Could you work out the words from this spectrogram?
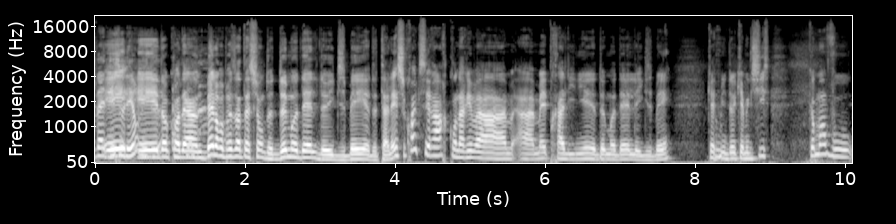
Bah, et désolé, on est et donc on a une belle représentation de deux modèles de XB et de Thales. Je crois que c'est rare qu'on arrive à, à mettre aligné deux modèles XB, 4002, 4006. Comment vous...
